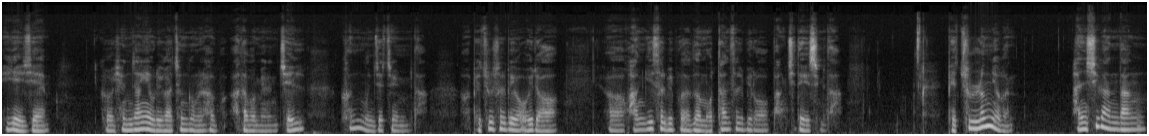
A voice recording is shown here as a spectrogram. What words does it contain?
이게 이제 그 현장에 우리가 점검을 하다 보면 제일 큰 문제점입니다. 어, 배출 설비가 오히려 어, 환기 설비보다 더 못한 설비로 방치되어 있습니다. 배출 능력은 1시간당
